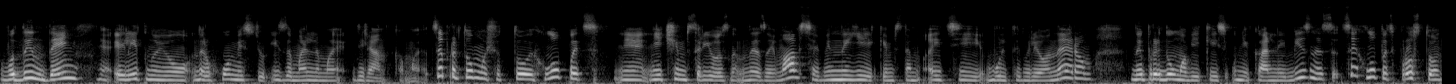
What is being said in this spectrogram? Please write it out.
в один день елітною нерухомістю і земельними ділянками. Це при тому, що той хлопець е, нічим серйозним не займався. Він не є якимсь там it мультимільйонером, не придумав якийсь унікальний бізнес. Цей хлопець просто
